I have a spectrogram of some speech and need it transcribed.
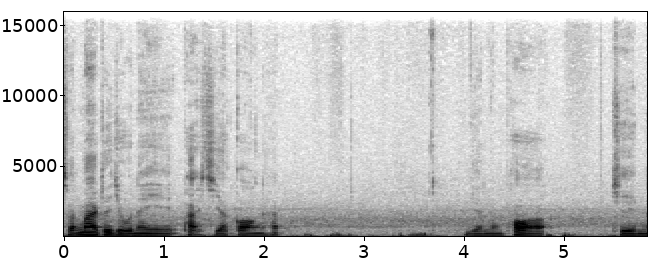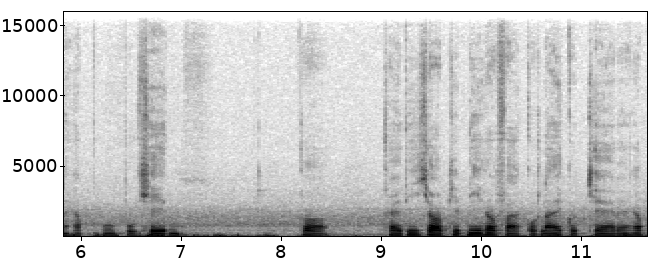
ส่วนมากจะอยู่ในพระเขียกองนะครับเหรียญหลวงพ่อเคนนะครับหลวงปู่เคน ก็ใครที่ชอบคลิปนี้ก็ฝากกดไลค์กดแชร์ด้วยนะครับ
